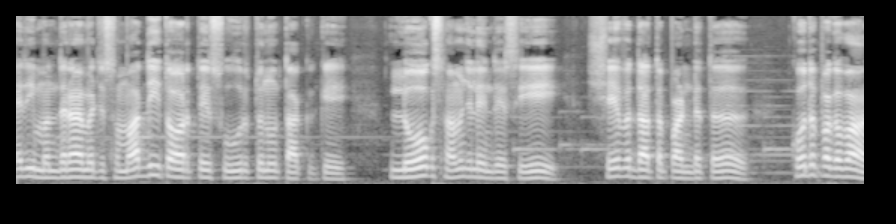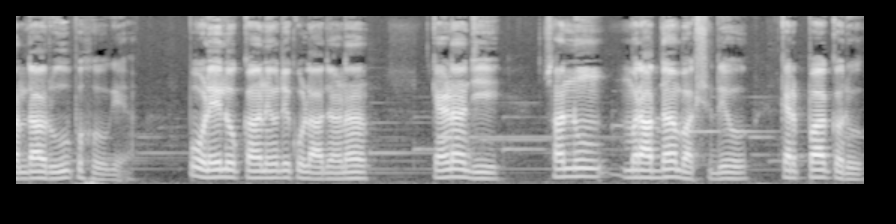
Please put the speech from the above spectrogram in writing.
ਇਹਦੀ ਮੰਦਰਾਂ ਵਿੱਚ ਸਮਾਧੀ ਤੌਰ ਤੇ ਸੂਰਤ ਨੂੰ ਤੱਕ ਕੇ ਲੋਕ ਸਮਝ ਲੈਂਦੇ ਸੀ, ਸ਼ਿਵ ਦੱਤ ਪੰਡਿਤ, ਖੁਦ ਭਗਵਾਨ ਦਾ ਰੂਪ ਹੋ ਗਿਆ। ਭੋਲੇ ਲੋਕਾਂ ਨੇ ਉਹਦੇ ਕੋਲ ਆ ਜਾਣਾ। ਕਹਿਣਾ ਜੀ, ਸਾਨੂੰ ਮਰਾਦਾਂ ਬਖਸ਼ ਦਿਓ, ਕਿਰਪਾ ਕਰੋ।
